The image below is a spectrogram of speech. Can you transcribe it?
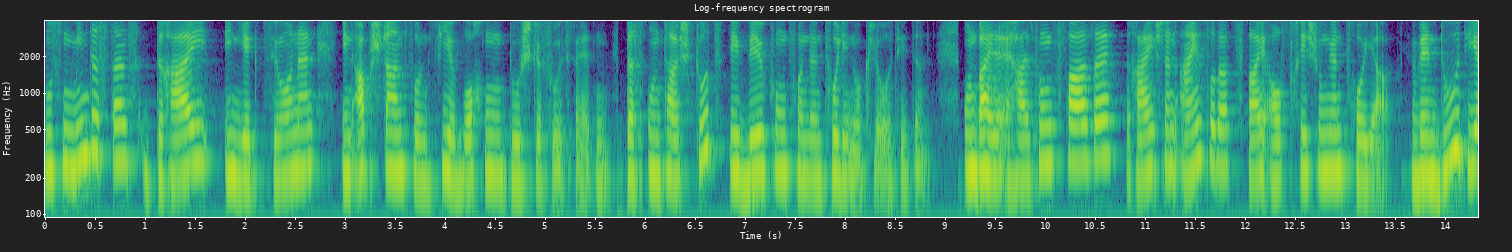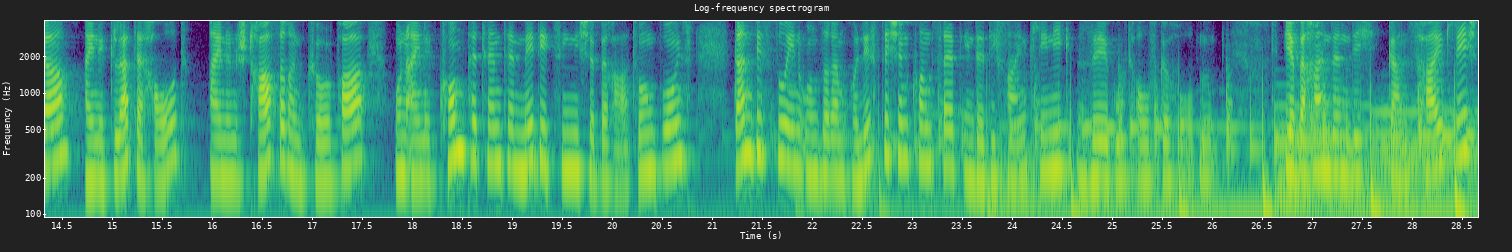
müssen mindestens drei Injektionen in Abstand von vier Wochen durchgeführt werden. Das unterstützt die Wirkung von den Polynukleotiden. Und bei der Erhaltungsphase reichen eins oder zwei Auffrischungen pro Jahr. Wenn du dir eine glatte Haut, einen strafferen Körper und eine kompetente medizinische Beratung wünschst, dann bist du in unserem holistischen Konzept in der Define Klinik sehr gut aufgehoben. Wir behandeln dich ganzheitlich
